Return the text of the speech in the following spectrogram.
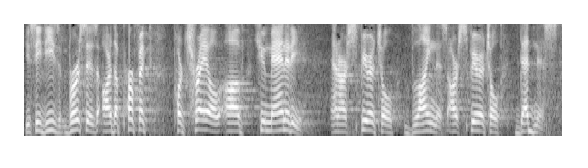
You see, these verses are the perfect portrayal of humanity and our spiritual blindness, our spiritual deadness,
